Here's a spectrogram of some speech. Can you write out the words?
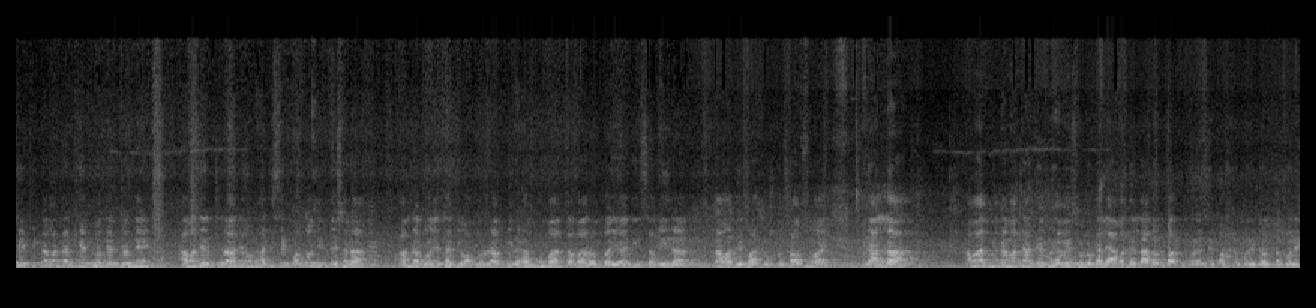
সেই পিতামাতার খেদমতের জন্য আমাদের কোরআন এবং হাদিসে কত নির্দেশনা আমরা বলে থাকি অপর রাব্বির হামহুমা কামা রব্বাইয়ানি সাগীরা। নামাজে পাঁচ ওয়াক্ত সব সময় যে আল্লাহ আমার পিতামাতা যেভাবে ছোটকালে আমাদের লালন পালন করেছে কষ্ট করে যত্ন করে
